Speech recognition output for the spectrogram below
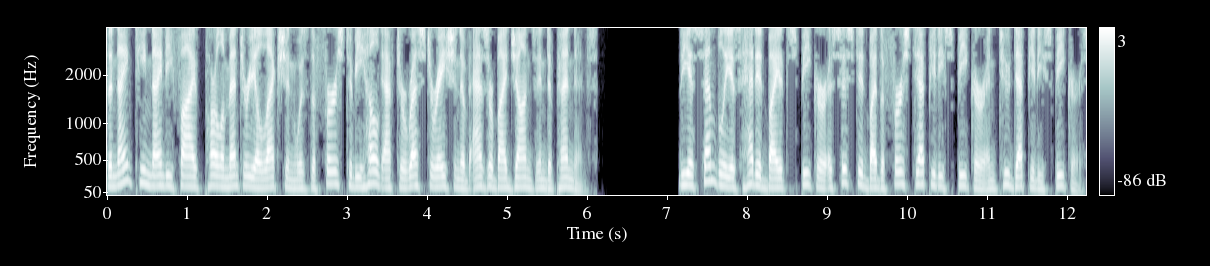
The 1995 parliamentary election was the first to be held after restoration of Azerbaijan's independence. The assembly is headed by its speaker assisted by the first deputy speaker and two deputy speakers.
